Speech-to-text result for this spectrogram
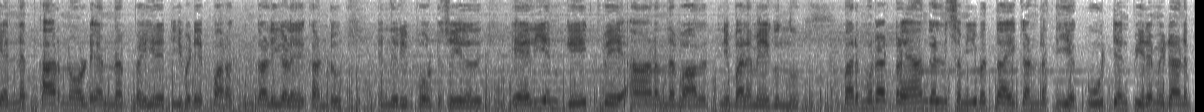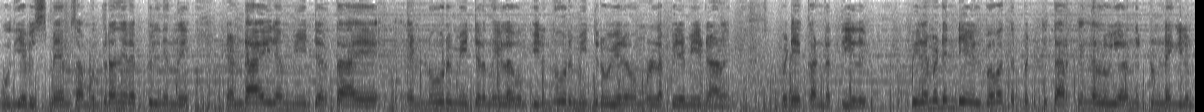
കെന്നത്ത് ആർണോൾഡ് എന്ന പൈലറ്റ് ഇവിടെ പറക്കും തളികളെ കണ്ടു എന്ന് റിപ്പോർട്ട് ചെയ്തത്. ഏലിയൻ ഗേറ്റ് വേ ആണെന്ന വാദത്തിന് ബലമേകുന്നു. ബർമുഡ ട്രയാങ്കിളിന് സമീപത്തായി കണ്ടെത്തിയ കൂറ്റൻ പിരമിഡാണ് പുതിയ വിസ്മയം. സമുദ്രനിരപ്പിൽ നിന്ന് രണ്ടായിരം മീറ്റർ താഴെ എണ്ണൂറ് മീറ്റർ നീളവും ഇരുന്നൂറ് മീറ്റർ ഉയരവുമുള്ള പിരമിഡാണ് ഇവിടെ കണ്ടെത്തിയത്. പിരമിഡിന്റെ ഉത്ഭവത്തെപ്പറ്റി തർക്കങ്ങൾ ഉയർന്നിട്ടുണ്ടെങ്കിലും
